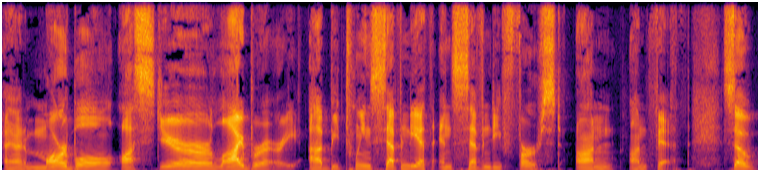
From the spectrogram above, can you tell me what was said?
a marble austere library uh, between 70th and 71st on on 5th. So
